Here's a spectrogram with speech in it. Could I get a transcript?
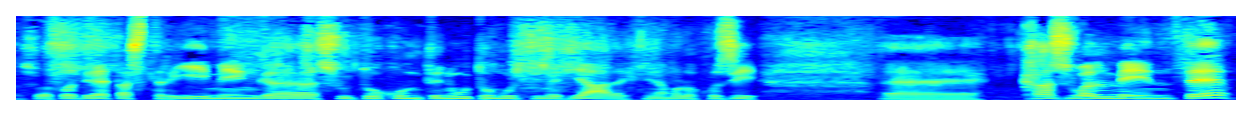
sulla tua diretta streaming, sul tuo contenuto multimediale, chiamiamolo così, eh, casualmente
